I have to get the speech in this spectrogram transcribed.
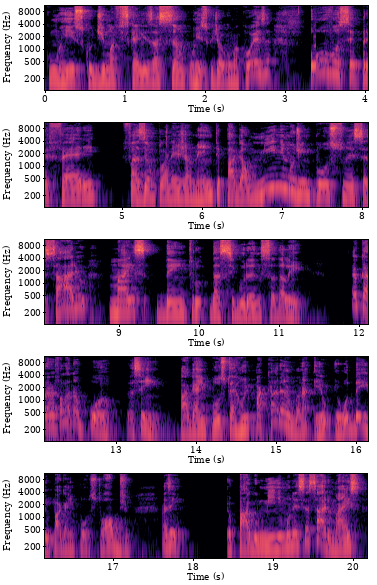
com risco de uma fiscalização, com risco de alguma coisa, ou você prefere fazer um planejamento e pagar o mínimo de imposto necessário, mas dentro da segurança da lei? Aí o cara vai falar: não, pô, assim, pagar imposto é ruim pra caramba, né? Eu, eu odeio pagar imposto, óbvio. Mas assim, eu pago o mínimo necessário, mas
